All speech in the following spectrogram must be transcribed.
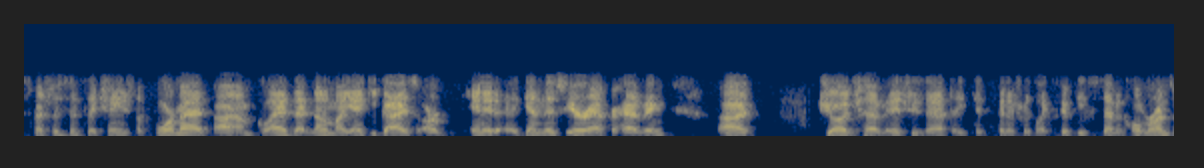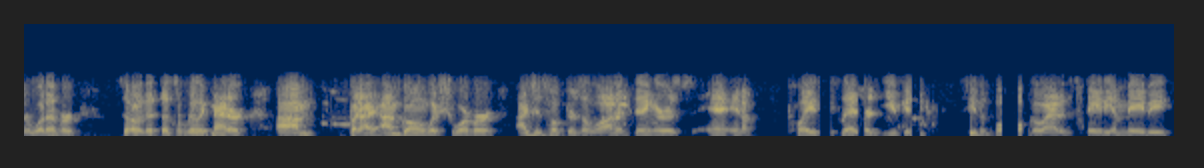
especially since they changed the format. Uh, I'm glad that none of my Yankee guys are in it again this year after having uh, Judge have issues after he did finish with like 57 home runs or whatever. So that doesn't really matter. Um, but I, I'm going with Schwarber. I just hope there's a lot of dingers in, in a place that you can see the ball go out of the stadium, maybe.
